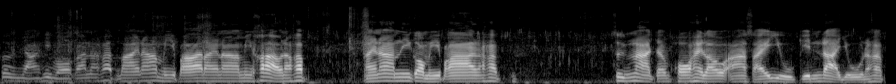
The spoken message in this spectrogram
ซึ่งอย่างที่บอกกันนะครับนายน้ำมีปลานายนามีข้าวนะครับนายน้ำนี่ก็มีปลานะครับ ซึ่งน่าจะพอให้เราอาศัยอยู่กินได้อยู่นะครับ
